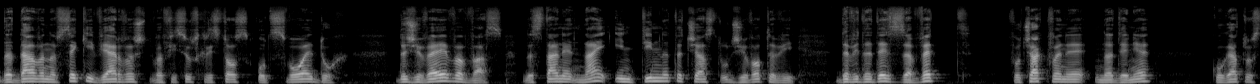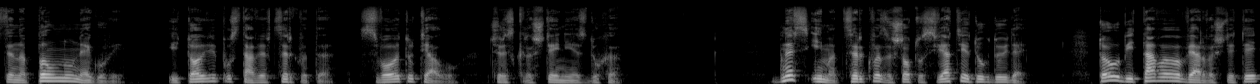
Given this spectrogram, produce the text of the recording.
да дава на всеки вярващ в Исус Христос от своя дух, да живее във вас, да стане най-интимната част от живота ви, да ви даде завет в очакване на деня, когато сте напълно Негови и Той ви поставя в църквата, своето тяло, чрез кръщение с духа. Днес има църква, защото Святия Дух дойде. Той обитава във вярващите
